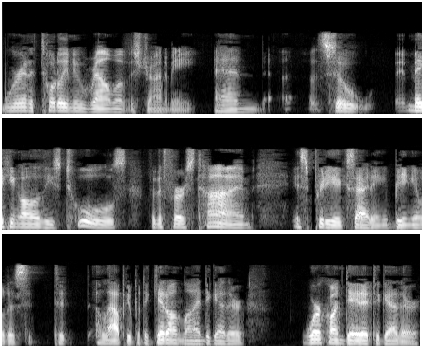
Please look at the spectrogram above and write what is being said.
we're in a totally new realm of astronomy. And uh, so making all of these tools for the first time is pretty exciting. Being able to, to allow people to get online together, work on data together,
